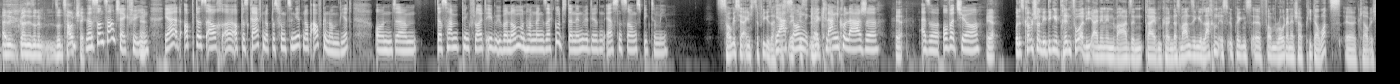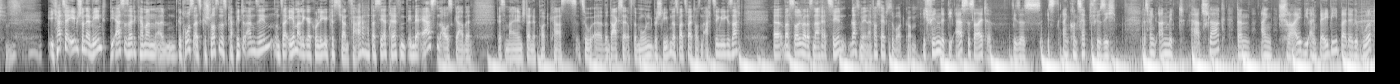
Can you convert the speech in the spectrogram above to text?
also quasi so, eine, so ein Soundcheck. Das ist so ein Soundcheck für ihn. Ja, ja ob das auch, äh, ob das greift und ob das funktioniert und ob aufgenommen wird. Und ähm, das haben Pink Floyd eben übernommen und haben dann gesagt, gut, dann nennen wir den ersten Song Speak to Me. Song ist ja eigentlich zu viel gesagt. Ja, ist, Song, ist, ist, Klangcollage. Ja. Also Overture. Ja. Und es kommen schon die Dinge drin vor, die einen in Wahnsinn treiben können. Das wahnsinnige Lachen ist übrigens äh, vom Roadmanager Peter Watts, äh, glaube ich. Ich hatte es ja eben schon erwähnt, die erste Seite kann man ähm, getrost als geschlossenes Kapitel ansehen. Unser ehemaliger Kollege Christian Fahrer hat das sehr treffend in der ersten Ausgabe des Meilensteine Podcasts zu uh, The Dark Side of the Moon beschrieben. Das war 2018, wie gesagt. Uh, was sollen wir das nacherzählen? Lassen wir ihn einfach selbst zu Wort kommen. Ich finde, die erste Seite dieses ist ein Konzept für sich. Das fängt an mit Herzschlag, dann ein Schrei wie ein Baby bei der Geburt.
